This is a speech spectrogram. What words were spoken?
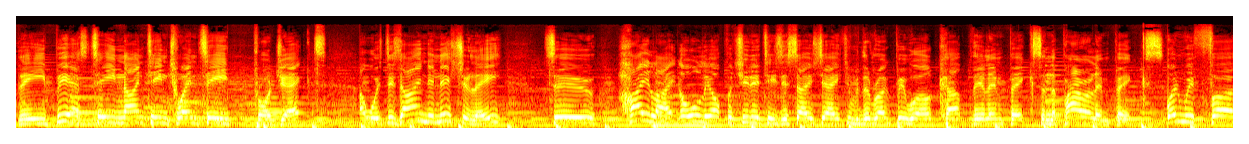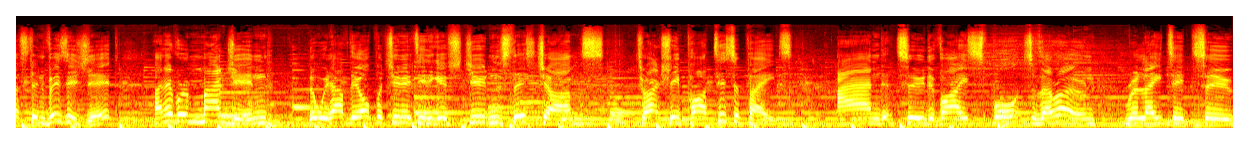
BST 1920 project uh, was designed initially to highlight all the opportunities associated with the Rugby World Cup, the Olympics and the Paralympics. When we first envisaged it, I never imagined that we'd have the opportunity to give students this chance to actually participate and to devise sports of their own related to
